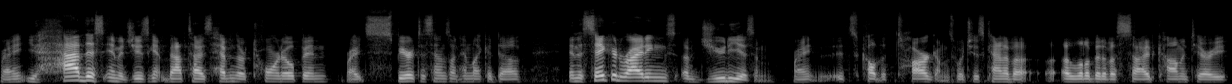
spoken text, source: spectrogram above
right, you have this image. Jesus getting baptized, heavens are torn open, right? Spirit descends on him like a dove. In the sacred writings of Judaism, right, it's called the Targums, which is kind of a, a little bit of a side commentary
